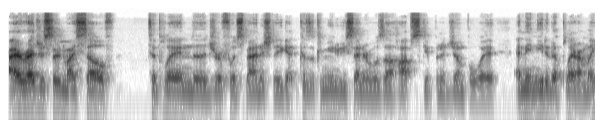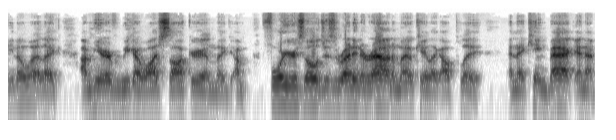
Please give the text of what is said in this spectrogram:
I registered myself to play in the Driftwood Spanish League because the community center was a hop, skip, and a jump away, and they needed a player. I'm like, you know what? Like, I'm here every week. I watch soccer, and like, I'm four years old, just running around. I'm like, okay, like I'll play. And I came back, and I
